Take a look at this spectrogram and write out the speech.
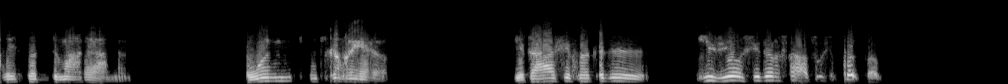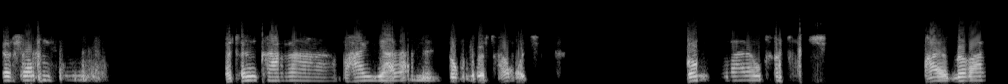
አይሰድ ማርያምን ወንድ ገብርኤል ጌታ ሲፈቅድ ጊዜው ሲደርስ ሰዓቱ ሲፈጸም እርሳቱ በጠንካራ በሀያላን በጉልበታሞች በባለ እውቀቶች በባለ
